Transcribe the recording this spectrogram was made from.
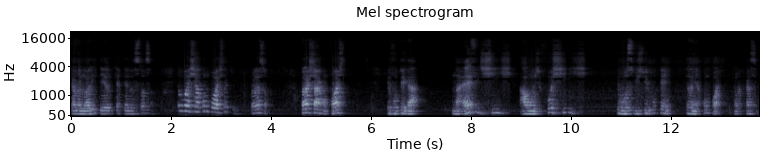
Que é o menor inteiro que atenda a situação. Então, eu vou achar a composta aqui. Então, olha só. Para achar a composta, eu vou pegar na f de x, aonde for x, eu vou substituir por quem? Pela minha composta. Então, vai ficar assim.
